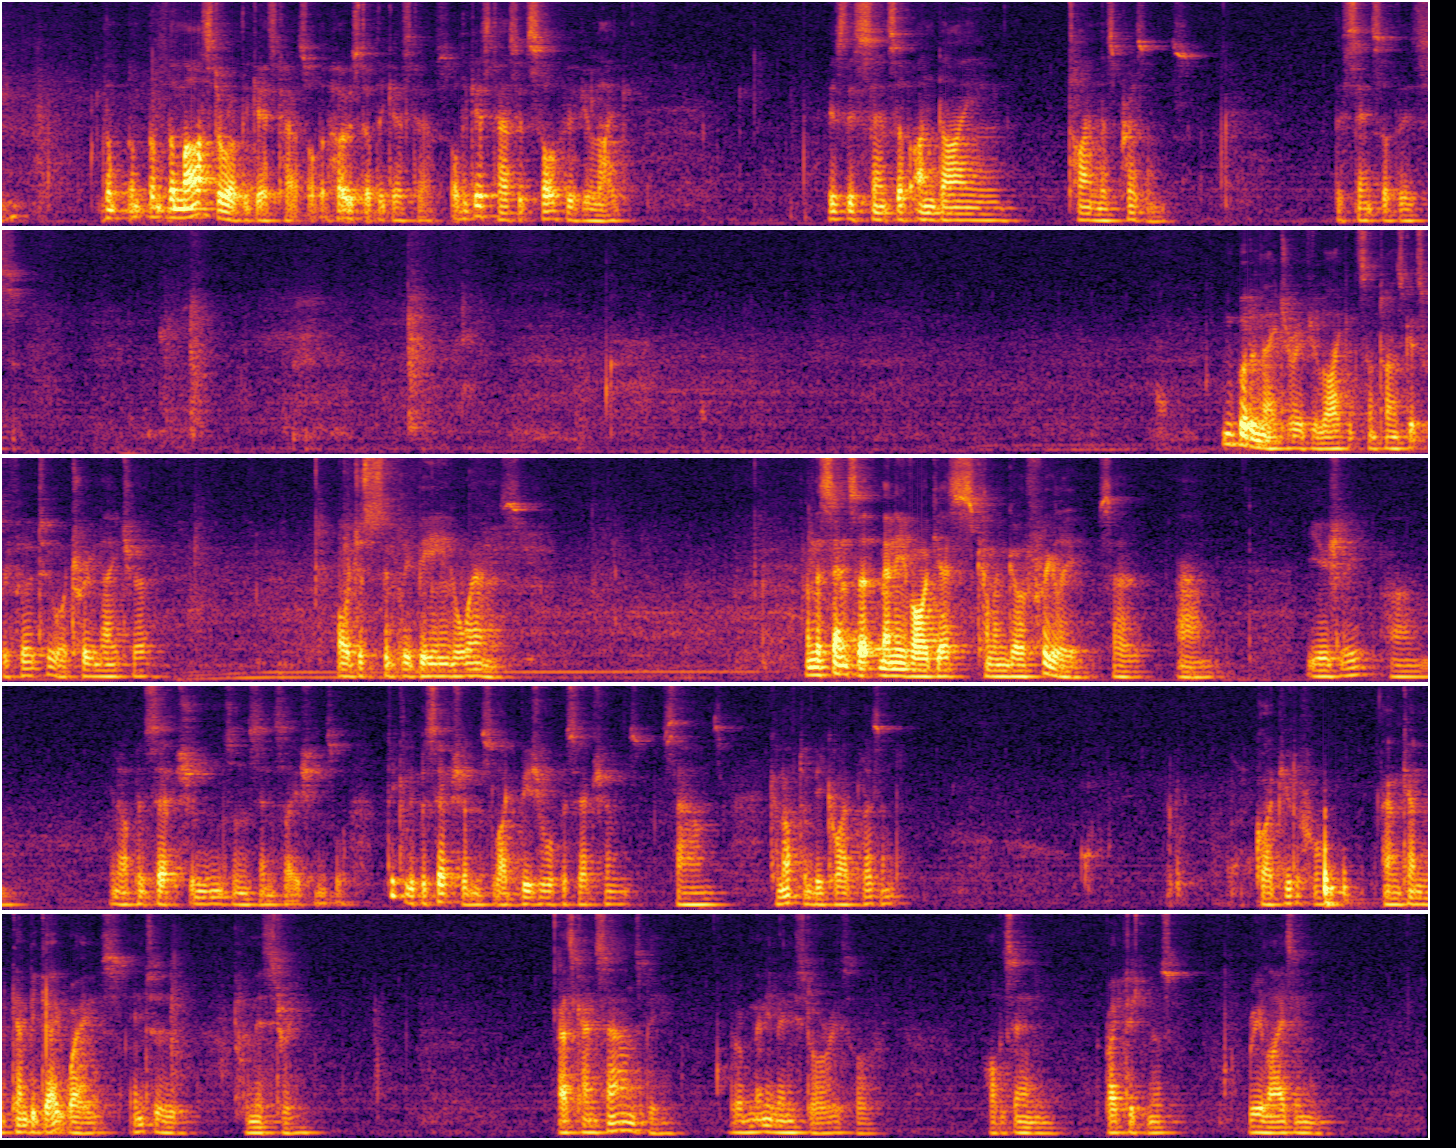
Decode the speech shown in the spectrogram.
the, the, master of the guest house, or the host of the guest house, or the guest house itself, if you like, is this sense of undying, timeless presence. This sense of this Buddha nature, if you like, it sometimes gets referred to, or true nature, or just simply being awareness. And the sense that many of our guests come and go freely, so um, usually, um, you know, perceptions and sensations, or particularly perceptions like visual perceptions, sounds, can often be quite pleasant, quite beautiful and can, can be gateways into the mystery. As can sounds be. There are many, many stories of, of Zen practitioners realizing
